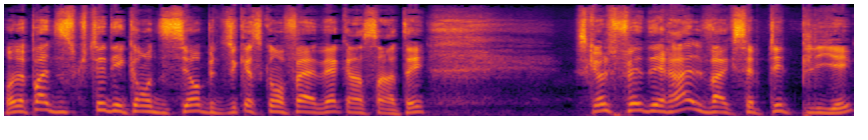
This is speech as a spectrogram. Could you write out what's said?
on pas à discuter des conditions, puis du qu'est-ce qu'on fait avec en santé. Est-ce que le fédéral va accepter de plier?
